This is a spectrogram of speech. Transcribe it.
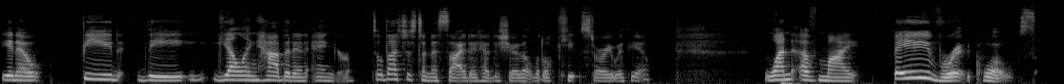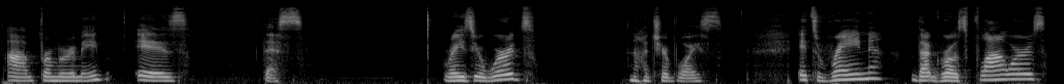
you know, feed the yelling habit and anger. So that's just an aside. I had to share that little cute story with you. One of my favorite quotes um, from Rumi is this Raise your words, not your voice. It's rain that grows flowers,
